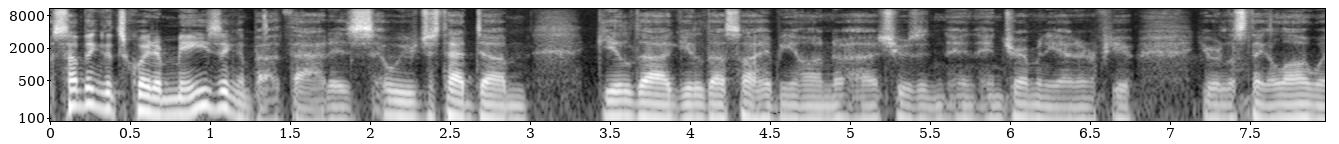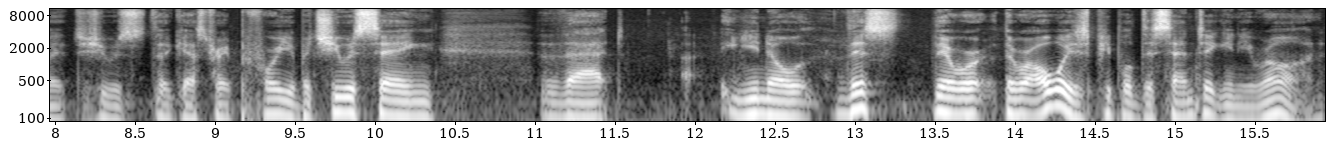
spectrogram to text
something that's quite amazing about that is we just had um, Gilda Gilda Sahebi on. Uh, she was in, in, in Germany. I don't know if you you were listening along with. She was the guest right before you, but she was saying that uh, you know this there were there were always people dissenting in Iran.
